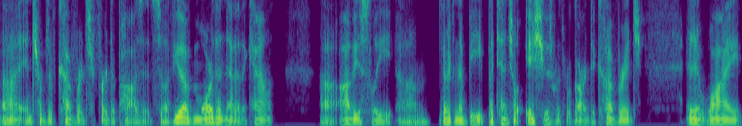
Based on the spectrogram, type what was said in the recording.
uh, in terms of coverage for deposits. So if you have more than that in account, uh, obviously um, there's going to be potential issues with regard to coverage and why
